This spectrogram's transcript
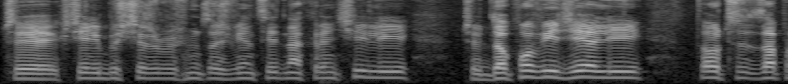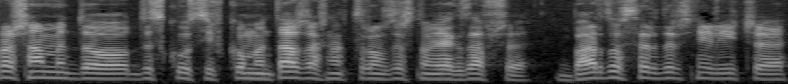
czy chcielibyście, żebyśmy coś więcej nakręcili, czy dopowiedzieli, to zapraszamy do dyskusji w komentarzach, na którą zresztą jak zawsze bardzo serdecznie liczę.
